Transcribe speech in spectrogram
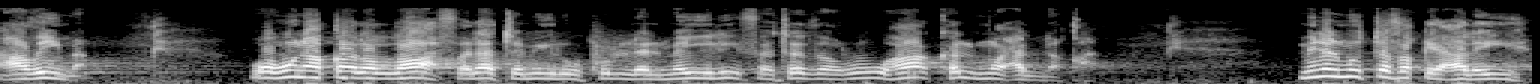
عظيما. وهنا قال الله فلا تميلوا كل الميل فتذروها كالمعلقة. من المتفق عليه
